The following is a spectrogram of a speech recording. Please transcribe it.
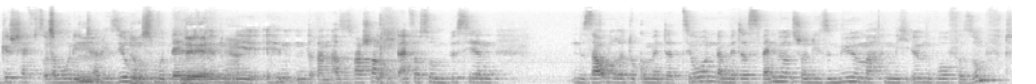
Geschäfts- oder Monetarisierungsmodell Nee. irgendwie hinten dran. Also es war schon echt einfach so ein bisschen eine saubere Dokumentation, damit es, wenn wir uns schon diese Mühe machen, nicht irgendwo versumpft,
